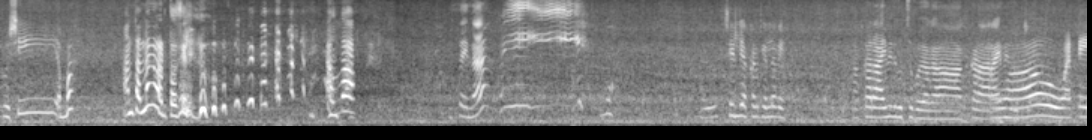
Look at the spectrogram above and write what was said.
ఖుషి అబ్బా అంత అందంగా నడుతావు చెల్లి. అబ్బా. మిస్ అయిందా? చెల్లి అక్కడికి వెళ్ళవే. అక్క రాయి మీద కూర్చోపోయాగా అక్కడ రాయి మీద వాటే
